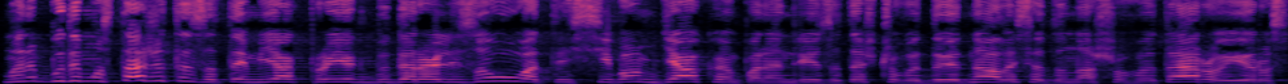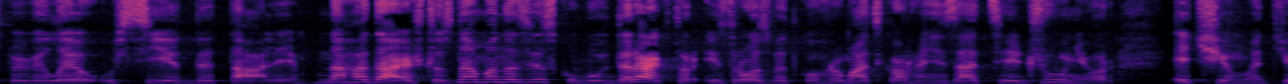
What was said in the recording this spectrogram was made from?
Ми будемо стежити за тим, як проєкт буде реалізовуватись. І вам дякуємо, пане Андрію, за те, що ви доєдналися до нашого етеру і розповіли усі деталі. Нагадаю, що з нами на зв'язку був директор із розвитку громадської організації Джуніор Achievement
